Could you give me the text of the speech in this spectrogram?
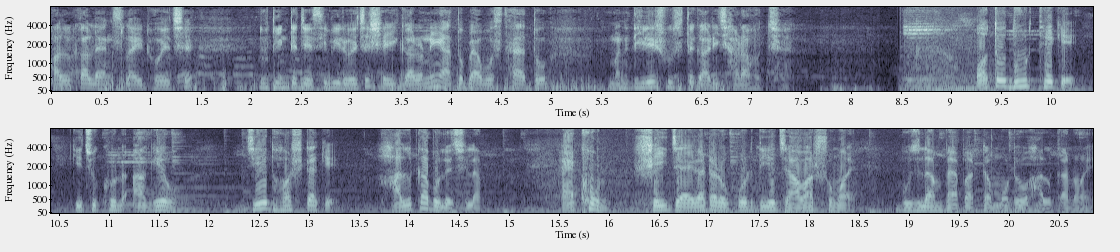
হালকা ল্যান্ডস্লাইড হয়েছে। দু তিনটে জেসিবি রয়েছে, সেই কারণেই এত ব্যবস্থা, এত মানে ধীরে সুস্থে গাড়ি ছাড়া হচ্ছে। অত দূর থেকে কিছুক্ষণ আগেও যে ধসটাকে হালকা বলেছিলাম, এখন সেই জায়গাটার ওপর দিয়ে যাওয়ার সময় বুঝলাম ব্যাপারটা মোটেও হালকা নয়।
